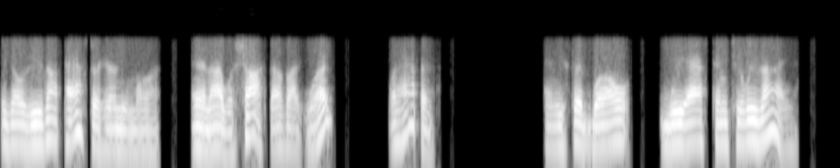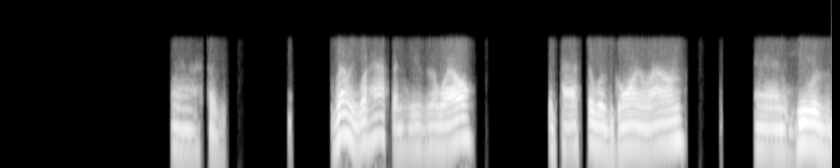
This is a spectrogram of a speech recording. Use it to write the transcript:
He goes, He's not pastor here anymore. And I was shocked. I was like, What? What happened? And he said, Well, we asked him to resign. And I said, Really, what happened? He said, Well, the pastor was going around and he was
